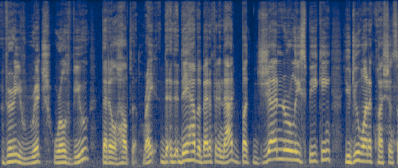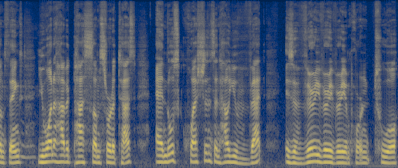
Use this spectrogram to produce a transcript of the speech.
very rich worldview that it'll help them, right? They have a benefit in that, but generally speaking, you do want to question some things. Mm-hmm. You want to have it pass some sort of test, and those questions and how you vet is a very, very, very important tool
